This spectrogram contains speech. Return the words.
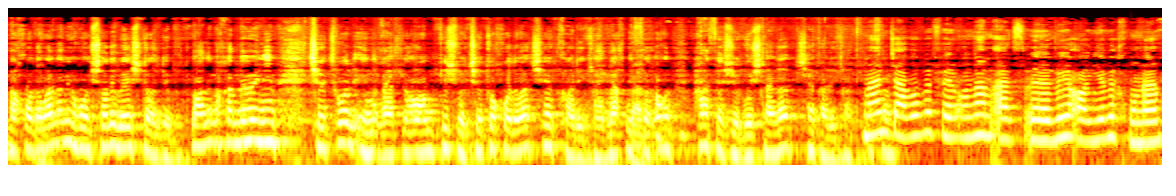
و خداوند هم این هشدار رو بهش داده بود. حالا می‌خوام ببینیم چطور این قتل عام پیش شد چطور خداوند چه کاری کرد. وقتی فرعون حرفش رو گوش نداد چه کاری کرد؟ من جواب فرعونم از روی آیه بخونم.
